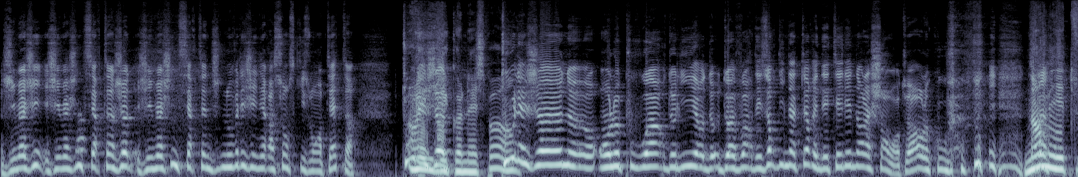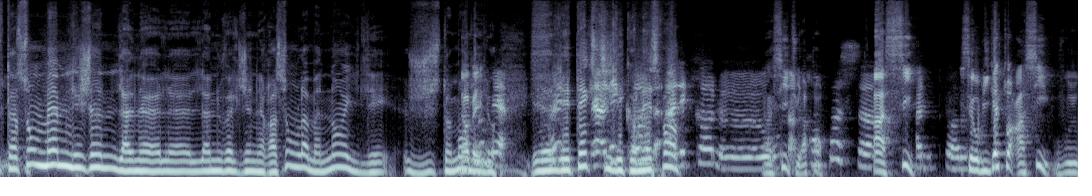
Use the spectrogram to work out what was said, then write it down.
J'imagine, j'imagine certains jeunes, j'imagine certaines nouvelles générations ce qu'ils ont en tête. Tous Ouais, les jeunes, les connaissent pas. tous hein. les jeunes ont le pouvoir de lire, de- d'avoir des ordinateurs et des télés dans la chambre. Tu voir le coup. Non, mais de toute façon, même les jeunes, la, la- la- la nouvelle génération, là, maintenant, il est justement. Non, mais- les, textes, ils les connaissent pas. À l'école, euh, Ah, si, tu l'apprends. Ah si, c'est obligatoire. Ah si, vous-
